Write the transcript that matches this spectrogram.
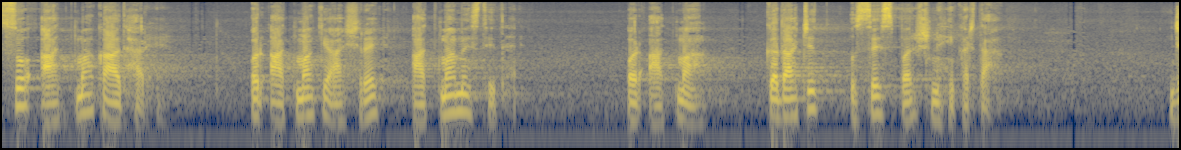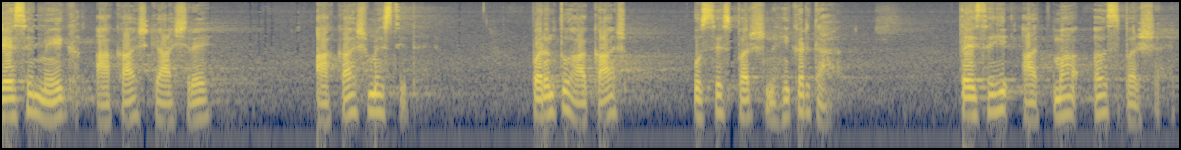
सो आत्मा का आधार है और आत्मा के आश्रय आत्मा में स्थित है और आत्मा कदाचित उससे स्पर्श नहीं करता। जैसे मेघ आकाश के आश्रय आकाश में स्थित है, परंतु आकाश उससे स्पर्श नहीं करता, तैसे ही आत्मा अस्पर्श है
